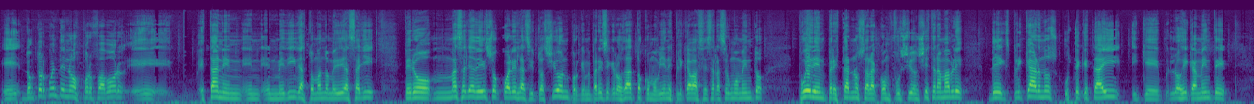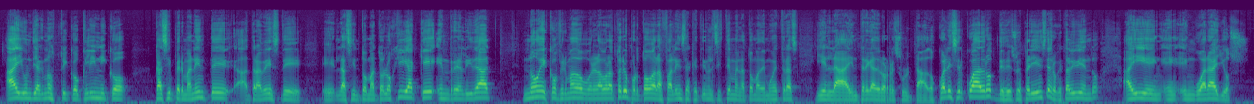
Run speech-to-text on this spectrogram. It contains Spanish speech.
Eh, doctor, cuéntenos, por favor, eh, están en, medidas, tomando medidas allí, pero más allá de eso, ¿cuál es la situación? Porque me parece que los datos, como bien explicaba César hace un momento, pueden prestarnos a la confusión. Si es tan amable de explicarnos, usted que está ahí y que lógicamente hay un diagnóstico clínico casi permanente a través de eh, la sintomatología que en realidad no es confirmado por el laboratorio por todas las falencias que tiene el sistema en la toma de muestras y en la entrega de los resultados. ¿Cuál es el cuadro, desde su experiencia, de lo que está viviendo ahí en, en, Guarayos?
